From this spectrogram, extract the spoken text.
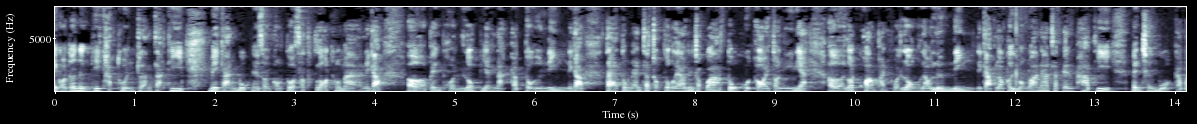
ใน quarter หนึ่งที่ขาดทุนหลังจากที่มีการ book ในส่วนของตัว stock loss เข้ามานะครับเออเป็นผลลบอย่างหนักกับตัว e a r n i n g นะครับแต่ตรงนั้นจะจบลงแล้วเนื่องจากว่าตัว crude oil ตอนนี้เนี่ยเออลดความผันผวนลงแล้วเริ่มนิ่งนะครับเราก็มองว่าน่าจะเป็นภาพที่เป็นเชิงบวกกับ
